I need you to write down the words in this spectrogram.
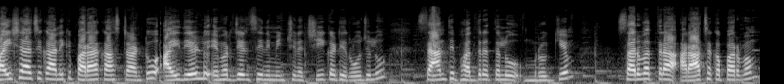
పైశాచికానికి పరాకాష్ట అంటూ ఐదేళ్ళు ఎమర్జెన్సీని మించిన చీకటి రోజులు శాంతి భద్రతలు మృగ్యం సర్వత్రా అరాచక పర్వం.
